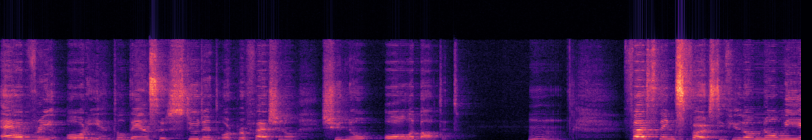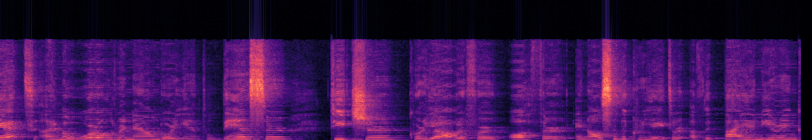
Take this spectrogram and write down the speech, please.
every Oriental dancer, student or professional should know all about it. Hmm. First things first, if you don't know me yet, I'm a world-renowned Oriental dancer, teacher, choreographer, author, and also the creator of the pioneering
